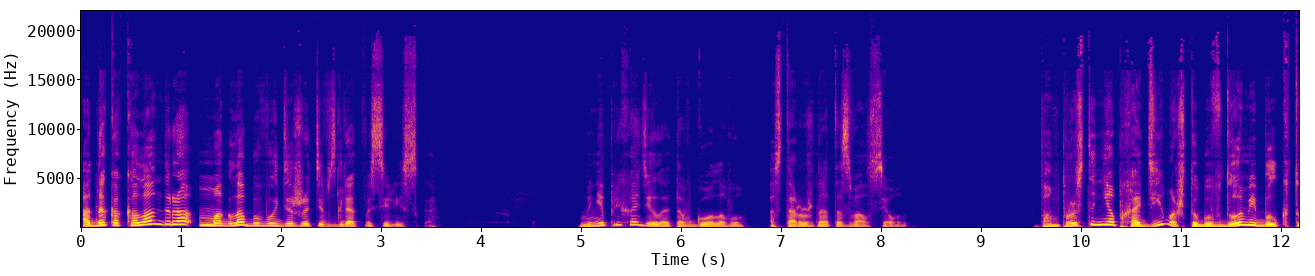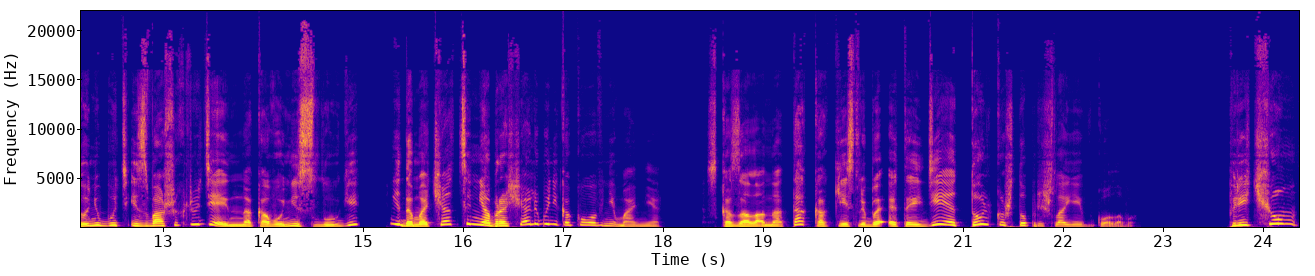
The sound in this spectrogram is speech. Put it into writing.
Однако Каландра могла бы выдержать и взгляд Василиска. «Мне приходило это в голову», — осторожно отозвался он. Вам просто необходимо, чтобы в доме был кто-нибудь из ваших людей, на кого ни слуги, ни домочадцы не обращали бы никакого внимания, — сказала она так, как если бы эта идея только что пришла ей в голову. Причем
